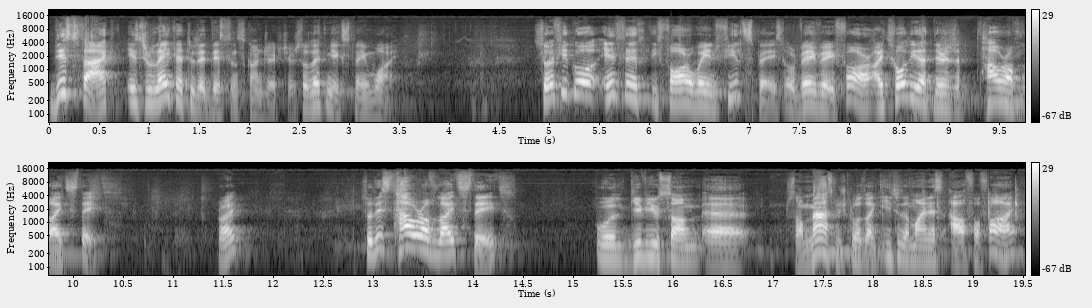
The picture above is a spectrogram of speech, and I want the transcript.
this fact is related to the distance conjecture. So let me explain why. So if you go infinitely far away in field space, or very, very far, I told you that there's a tower of light states, right? So this tower of light states will give you some, uh, some mass, which goes like e to the minus alpha phi.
